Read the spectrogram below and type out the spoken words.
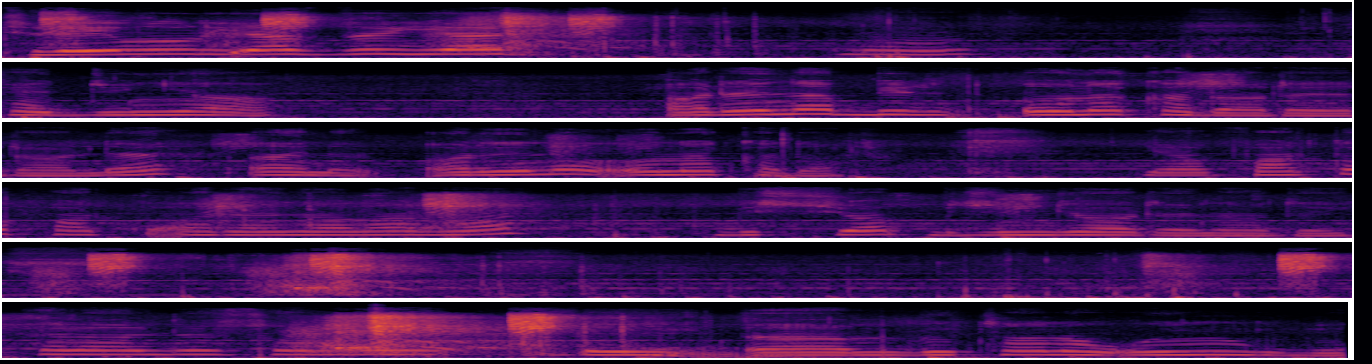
Travel yazdığı yer ne? He dünya. Arena bir ona kadar herhalde. Aynen. Arena ona kadar. Yani farklı farklı arenalar var. Biz şu an birinci arenadayız. Herhalde sonra şey em, bir tane oyun gibi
